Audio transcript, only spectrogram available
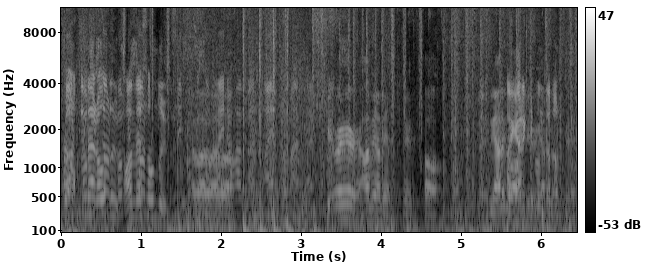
Zone, On that old zone, loop, on this old loop. Somebody focus Hello, zone. I don't have mats. I have no mats. I have Here, no right here, I'm in, I'm in. Here, follow. follow. We gotta go I gotta keep we on gotta go zone. up here.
